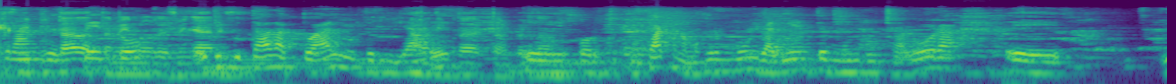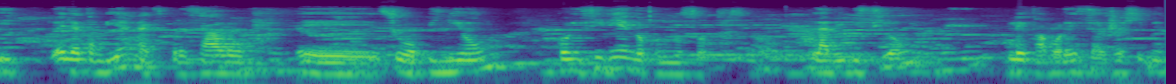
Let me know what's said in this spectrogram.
gran respeto, diputada actual Lourdes Millares, ah, eh, porque quizá una mujer muy valiente, muy luchadora, eh, y ella también ha expresado eh, su opinión coincidiendo con nosotros. La división le favorece al régimen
